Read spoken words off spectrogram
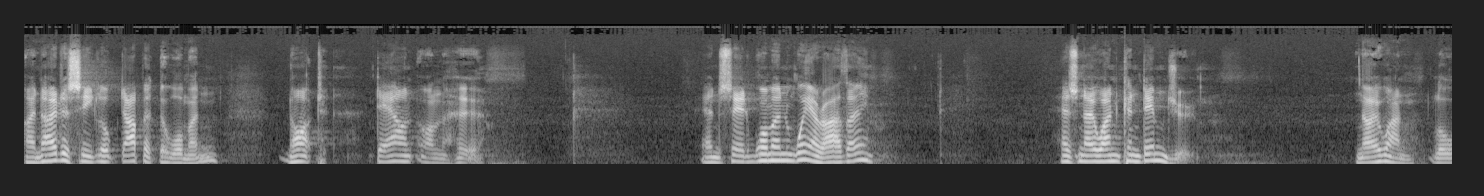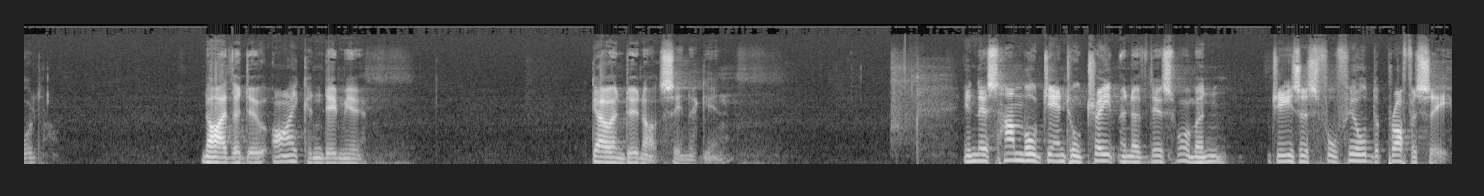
I notice he looked up at the woman, not down on her and said, Woman, where are they? Has no one condemned you? No one, Lord. Neither do I condemn you. Go and do not sin again. In this humble, gentle treatment of this woman, Jesus fulfilled the prophecy.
